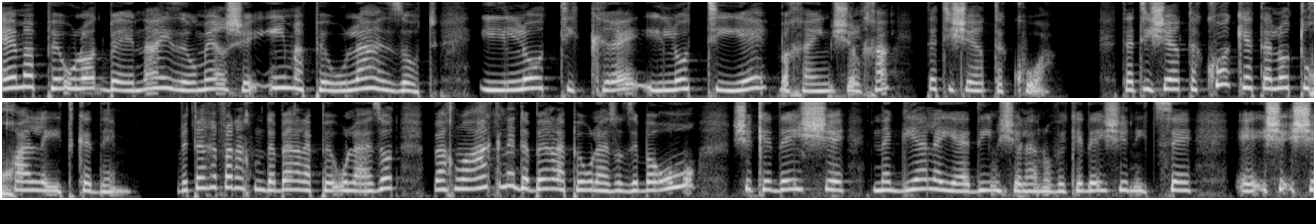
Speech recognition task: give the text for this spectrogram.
אם הפעולות בעיניי זה אומר שאם הפעולה הזאת היא לא תקרה, היא לא תהיה בחיים שלך, אתה תישאר תקוע. אתה תישאר תקוע כי אתה לא תוכל להתקדם. ותכף אנחנו נדבר על הפעולה הזאת, ואנחנו רק נדבר על הפעולה הזאת. זה ברור שכדי שנגיע ליעדים שלנו וכדי שנצא, אה, ש, ש,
